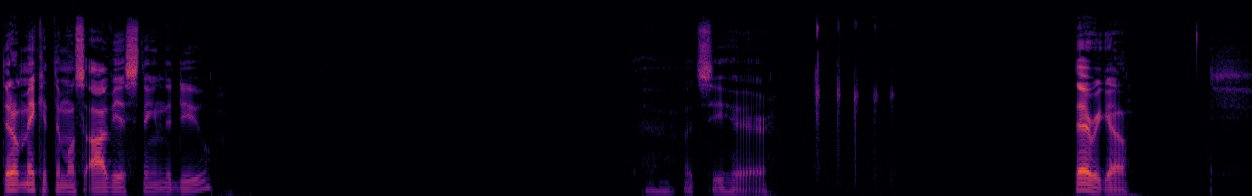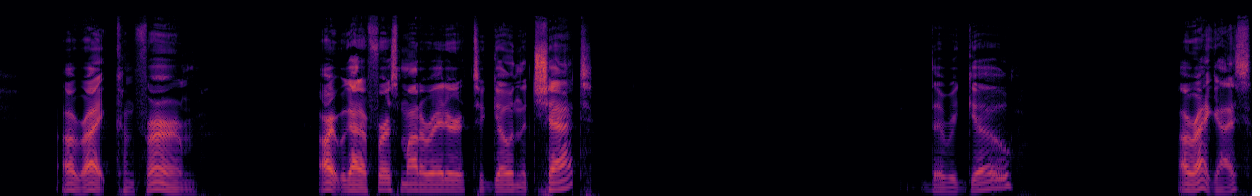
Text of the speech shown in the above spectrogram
They don't make it the most obvious thing to do. Uh, let's see here. There we go. All right, confirm. All right, we got our first moderator to go in the chat. There we go. All right, guys.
